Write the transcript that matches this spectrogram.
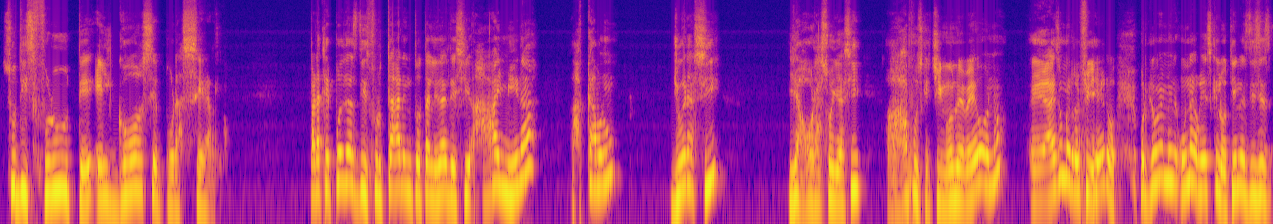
su disfrute, el goce por hacerlo. Para que puedas disfrutar en totalidad y decir, ay, mira, ah, cabrón, yo era así y ahora soy así ah, pues qué chingón me veo, ¿no? Eh, a eso me refiero. Porque una vez que lo tienes dices,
